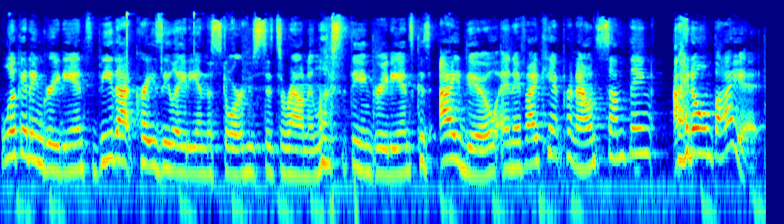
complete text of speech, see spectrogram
Look at ingredients. Be that crazy lady in the store who sits around and looks at the ingredients because I do. And if I can't pronounce something, I don't buy it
